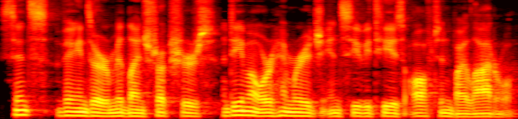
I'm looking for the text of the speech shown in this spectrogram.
Since veins are midline structures, edema or hemorrhage in CVT is often bilateral.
